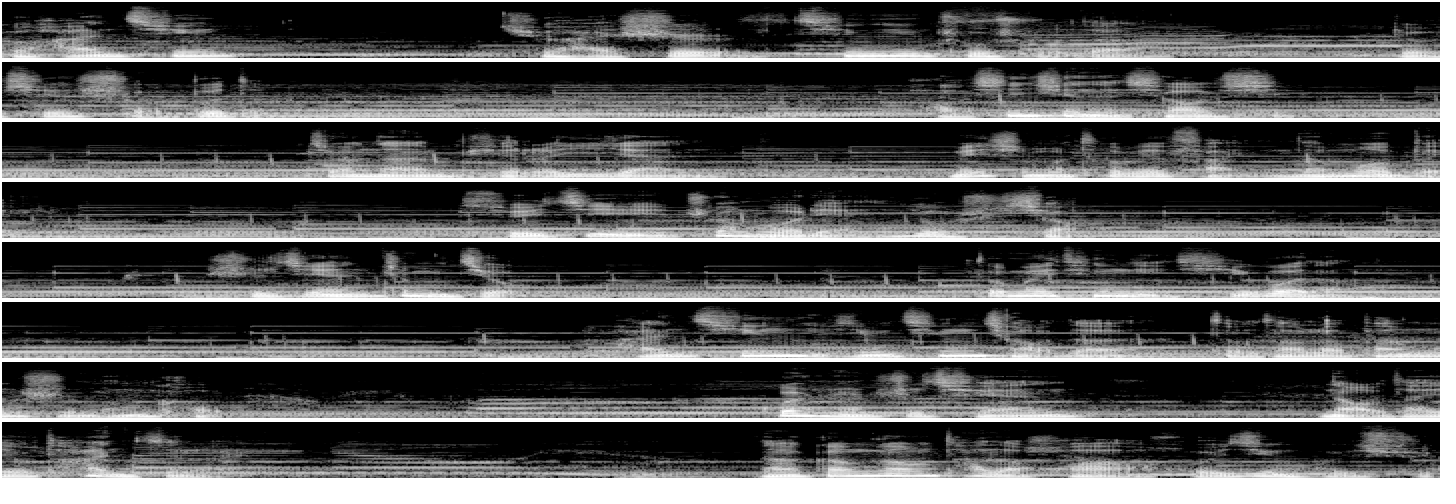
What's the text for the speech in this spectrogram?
可韩青，却还是清清楚楚的，有些舍不得。好新鲜的消息！江南瞥了一眼，没什么特别反应的漠北，随即转过脸，又是笑。时间这么久。都没听你提过的。韩青已经轻巧地走到了办公室门口，关上之前，脑袋又探进来，拿刚刚他的话回敬回去。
